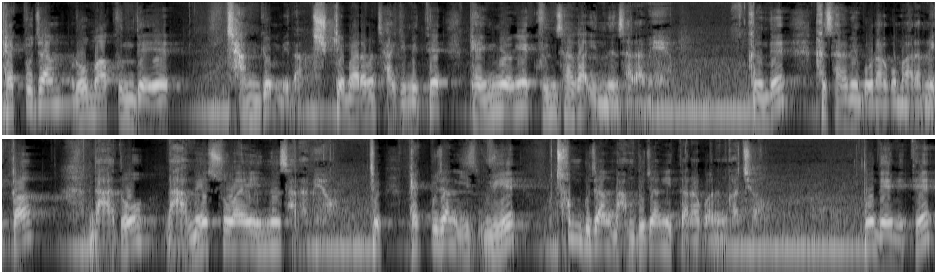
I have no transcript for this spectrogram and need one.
백부장 로마 군대의 장교입니다. 쉽게 말하면 자기 밑에 100명의 군사가 있는 사람이에요. 그런데 그 사람이 뭐라고 말합니까? 나도 남의 수하에 있는 사람이요. 즉 백부장 위에 천부장, 만부장이 있다라고 하는 거죠. 또 내 밑에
